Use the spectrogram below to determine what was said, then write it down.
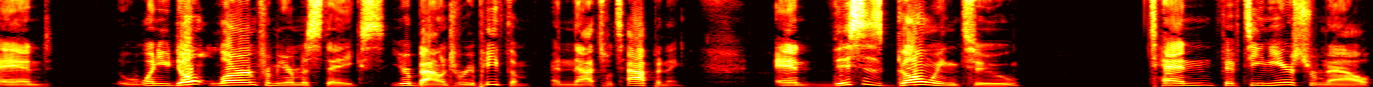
And when you don't learn from your mistakes, you're bound to repeat them. And that's what's happening. And this is going to 10, 15 years from now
